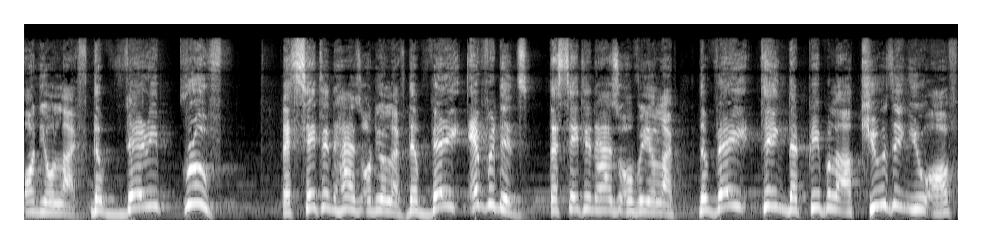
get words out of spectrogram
on your life. The very proof that Satan has on your life. The very evidence that Satan has over your life. The very thing that people are accusing you of.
